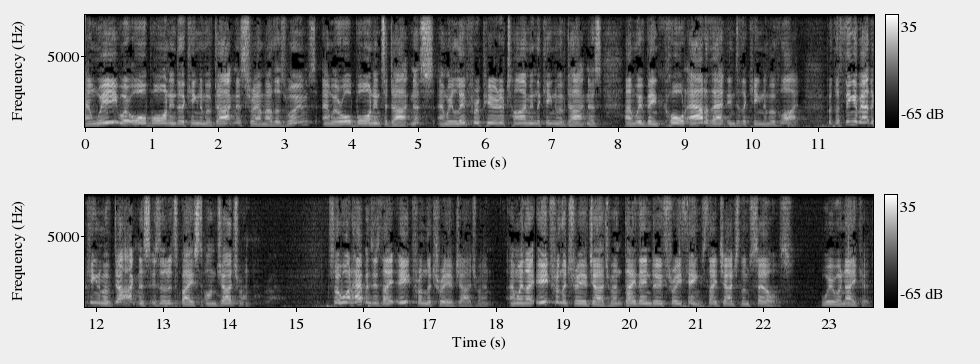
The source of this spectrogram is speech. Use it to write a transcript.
And we were all born into the kingdom of darkness through our mother's wombs, and we are all born into darkness, and we live for a period of time in the kingdom of darkness, and we've been called out of that into the kingdom of light. But the thing about the kingdom of darkness is that it's based on judgment. So what happens is they eat from the tree of judgment, and when they eat from the tree of judgment, they then do three things. They judge themselves. We were naked.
